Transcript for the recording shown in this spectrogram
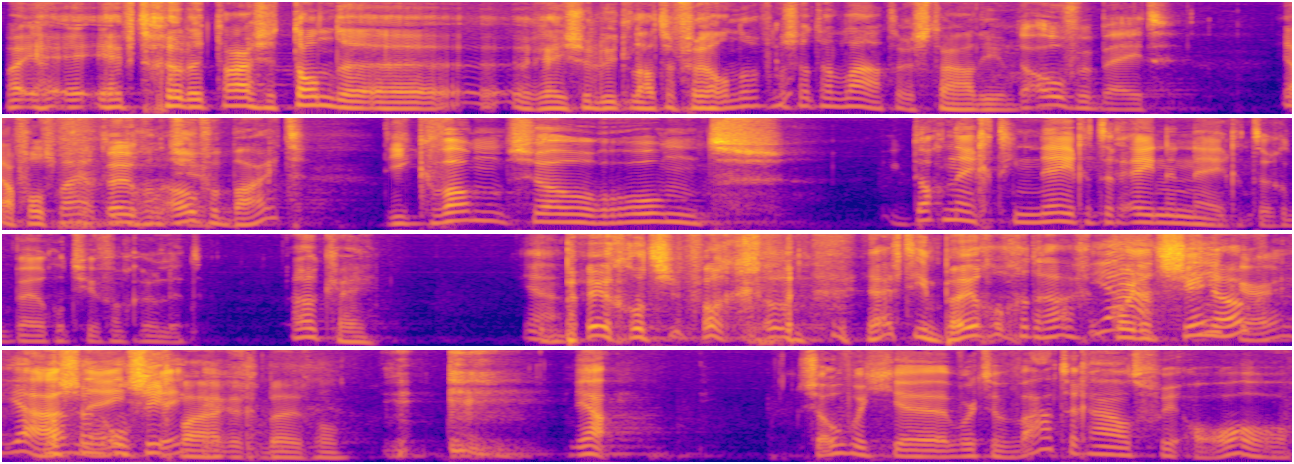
Maar he- heeft Gullit daar zijn tanden eh, resoluut laten veranderen? Of was dat een latere stadium? De overbeet. Ja, volgens mij had hij een overbite. Die kwam zo rond, ik dacht 1990, 91, het beugeltje van Gullit. Oké. Ja. Een beugeltje van Gullit. Ja, heeft hij een beugel gedragen? Ja, Kon je dat zien zeker. ook? Ja, was een nee, onzichtbare zeker. beugel. Ja. Zo wordt, je, wordt er water gehaald voor je. Oh.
